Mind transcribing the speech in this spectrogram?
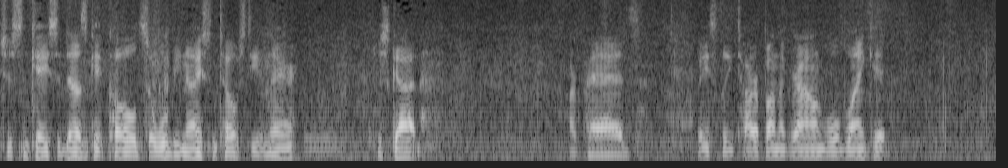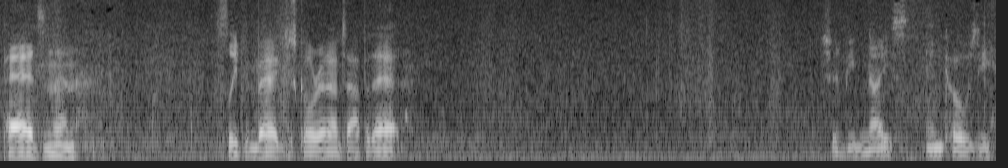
just in case it does get cold, so we'll be nice and toasty in there. Just got our pads, basically tarp on the ground, wool blanket, pads, and then Sleeping bag, just go right on top of that. Should be nice and cozy.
